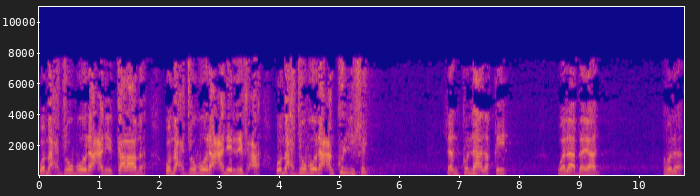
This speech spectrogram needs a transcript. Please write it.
ومحجوبون عن الكرامة ومحجوبون عن الرفعة ومحجوبون عن كل شيء. لأن كل هذا قيل ولا بيان هنا.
